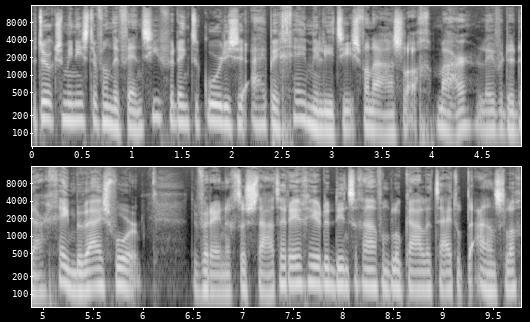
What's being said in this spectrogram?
De Turkse minister van Defensie verdenkt de Koerdische IPG-milities van de aanslag, maar leverde daar geen bewijs voor. De Verenigde Staten reageerde dinsdagavond lokale tijd op de aanslag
